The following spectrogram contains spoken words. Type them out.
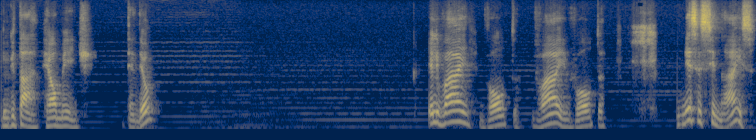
do que tá realmente, entendeu? Ele vai, volta, vai, volta. Nesses sinais,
